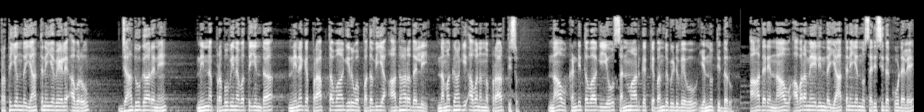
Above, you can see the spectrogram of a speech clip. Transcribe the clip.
ಪ್ರತಿಯೊಂದು ಯಾತನೆಯ ವೇಳೆ ಅವರು, ಜಾದೂಗಾರನೆ, ನಿನ್ನ ಪ್ರಭುವಿನ ವತಿಯಿಂದ ನಿನಗೆ ಪ್ರಾಪ್ತವಾಗಿರುವ ಪದವಿಯ ಆಧಾರದಲ್ಲಿ ನಮಗಾಗಿ ಅವನನ್ನು ಪ್ರಾರ್ಥಿಸು. ನಾವು ಖಂಡಿತವಾಗಿಯೂ ಸನ್ಮಾರ್ಗಕ್ಕೆ ಬಂದು ಬಿಡುವೆವು ಎನ್ನುತ್ತಿದ್ದರು. ಆದರೆ ನಾವು ಅವರ ಮೇಲಿಂದ ಯಾತನೆಯನ್ನು ಸರಿಸಿದ ಕೂಡಲೇ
